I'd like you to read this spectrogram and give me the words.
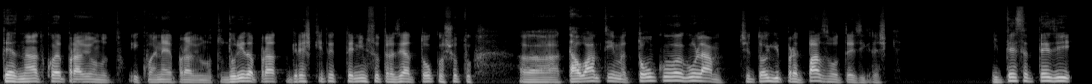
Те знаят кое е правилното и кое не е правилното. Дори да правят грешките, те не им се отразяват толкова, защото а, талант им е толкова голям, че той ги предпазва от тези грешки. И те са тези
